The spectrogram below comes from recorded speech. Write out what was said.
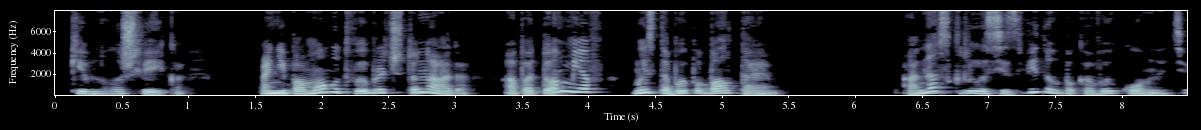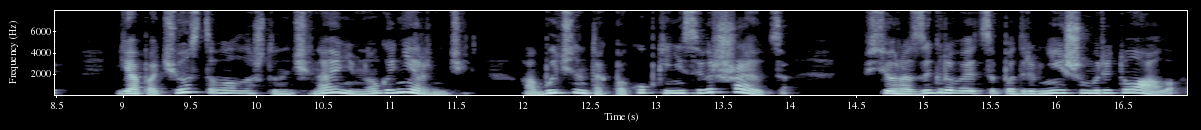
— кивнула швейка, — «они помогут выбрать, что надо, а потом, Мев, мы с тобой поболтаем. Она скрылась из вида в боковой комнате. Я почувствовала, что начинаю немного нервничать. Обычно так покупки не совершаются. Все разыгрывается по древнейшему ритуалу.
